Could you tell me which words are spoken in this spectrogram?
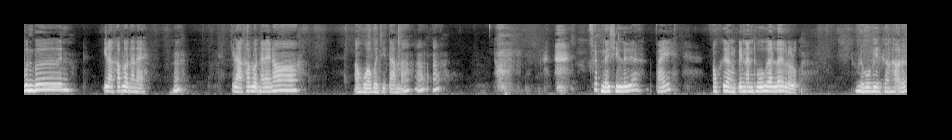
บุนบุนอีหล่าขับรถอะไรหึอีหล่าขับรถอะไรเนาะเอาหัวเพิ่นสิตามเอ้าเอ้าเอ้าสับในชิเลือไป เอาเครื่องเป็นอันทูเพื่อนเลยบ่ดอกลูกหรือว่เวทเครื่องเถาเด้อ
